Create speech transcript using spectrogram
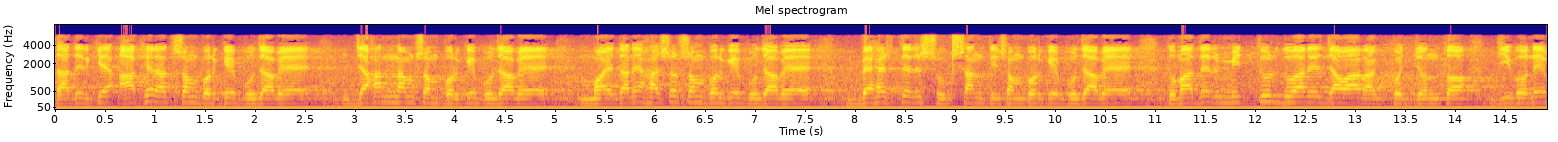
তাদেরকে আখেরাত সম্পর্কে বুঝাবে, জাহান্নাম সম্পর্কে বুঝাবে, ময়দানে হাসর সম্পর্কে বুঝাবে বেহেস্তের সুখ শান্তি সম্পর্কে বুঝাবে, তোমাদের মৃত্যুর দুয়ারে যাওয়ার আগ পর্যন্ত জীবনে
